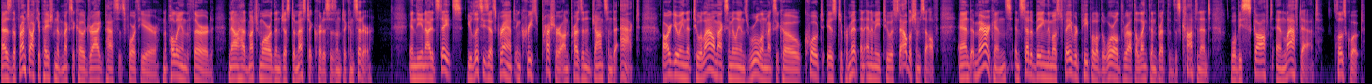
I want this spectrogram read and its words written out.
As the French occupation of Mexico dragged past its fourth year, Napoleon III now had much more than just domestic criticism to consider. In the United States, Ulysses S. Grant increased pressure on President Johnson to act, arguing that to allow Maximilian's rule in Mexico, quote, is to permit an enemy to establish himself, and Americans, instead of being the most favored people of the world throughout the length and breadth of this continent, will be scoffed and laughed at, close quote.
